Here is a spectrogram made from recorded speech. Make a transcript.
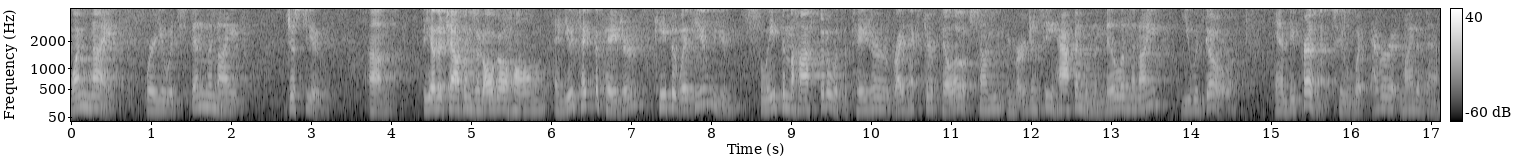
one night where you would spend the night just you. Um, the other chaplains would all go home, and you'd take the pager, keep it with you. You'd sleep in the hospital with the pager right next to your pillow. If some emergency happened in the middle of the night, you would go and be present to whatever it might have been.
